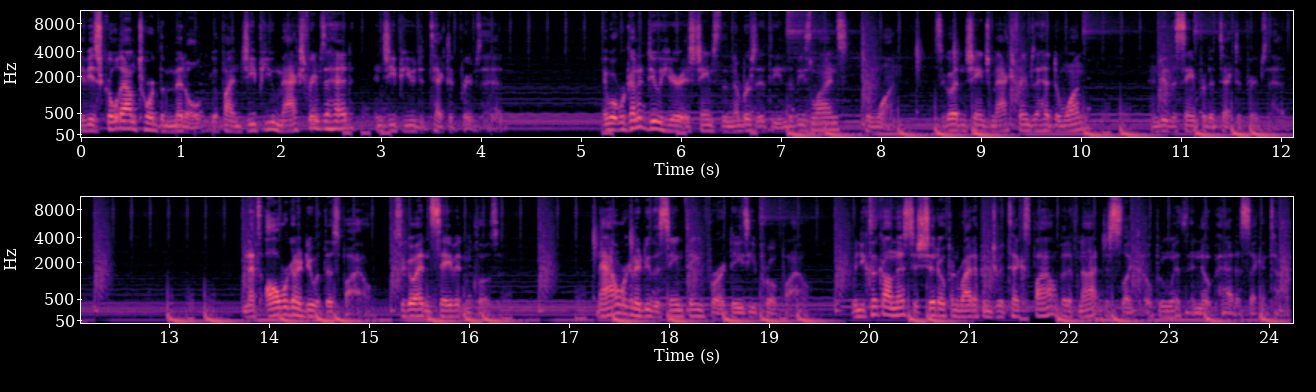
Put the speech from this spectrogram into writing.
If you scroll down toward the middle, you'll find GPU max frames ahead and GPU detected frames ahead. And what we're going to do here is change the numbers at the end of these lines to 1. So go ahead and change max frames ahead to 1, and do the same for detected frames ahead. And that's all we're to do with this file. So go ahead and save it and close it. Now we're going to do the same thing for our DayZ profile. When you click on this, it should open right up into a text file, but if not, just select Open With and Notepad a second time.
